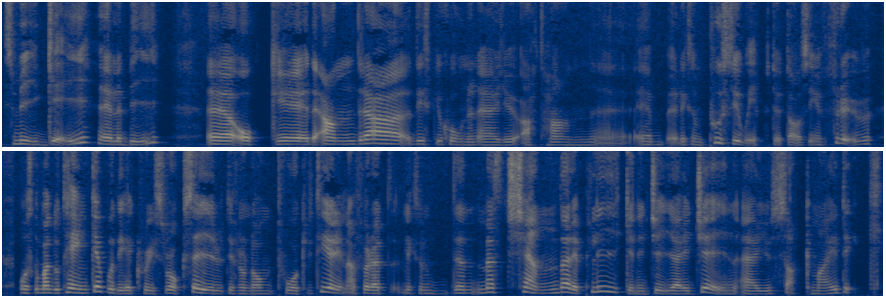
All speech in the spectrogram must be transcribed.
smyggay eller bi. Eh, Och eh, det andra diskussionen är ju att han eh, är liksom pussy whipped utav sin fru. Och ska man då tänka på det Chris Rock säger utifrån de två kriterierna för att liksom den mest kända repliken i G.I. Jane är ju Suck my dick.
